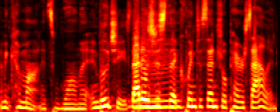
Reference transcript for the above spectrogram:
I mean, come on, it's walnut and blue cheese. That is just the Mhm. quintessential pear salad.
